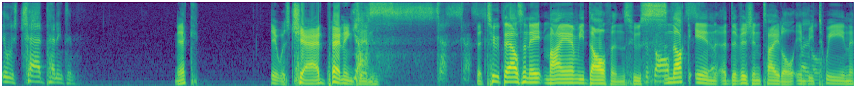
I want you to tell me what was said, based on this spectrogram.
it was Chad Pennington. Nick. It was Chad Pennington. Yes, yes, yes. The 2008 Miami Dolphins, who snuck in yep. a division title in Title. between.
